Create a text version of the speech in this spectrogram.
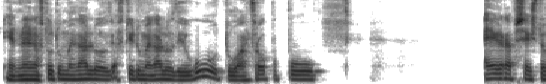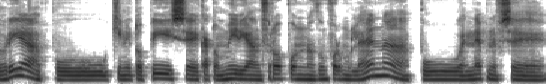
Είναι αυτού του μεγάλου, αυτή του μεγάλου οδηγού, του ανθρώπου που έγραψε ιστορία, που κινητοποίησε εκατομμύρια ανθρώπων να δουν Φόρμουλα 1, που ενέπνευσε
